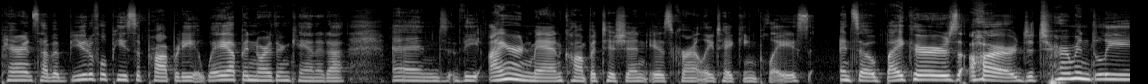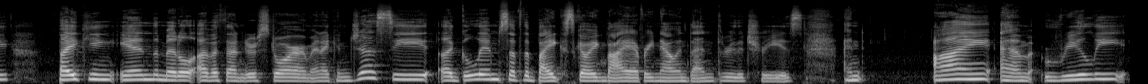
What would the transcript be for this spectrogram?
parents have a beautiful piece of property way up in northern Canada, and the Ironman competition is currently taking place. And so bikers are determinedly biking in the middle of a thunderstorm, and I can just see a glimpse of the bikes going by every now and then through the trees. And I am really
